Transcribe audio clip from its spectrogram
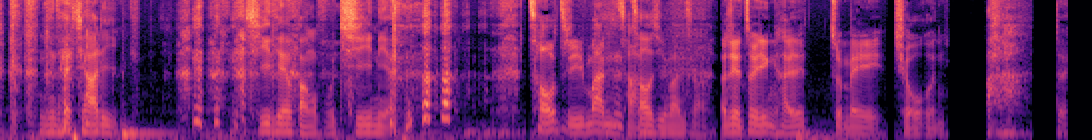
你在家里。七天仿佛七年，超级漫长，超级漫长。而且最近还准备求婚。啊？对，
